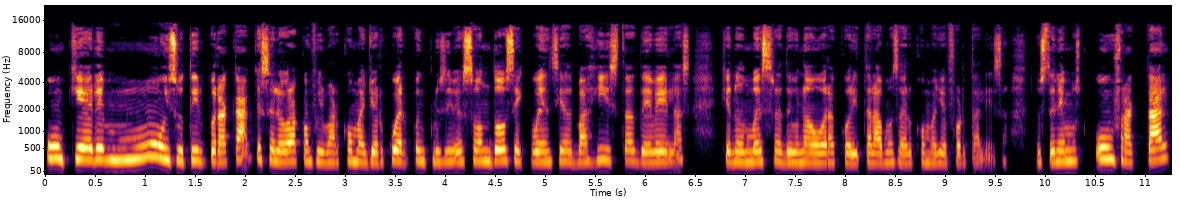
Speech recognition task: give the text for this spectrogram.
un quiebre muy sutil por acá que se logra confirmar con mayor cuerpo, inclusive son dos secuencias bajistas de velas que nos muestran de una hora que ahorita la vamos a ver con mayor fortaleza. Entonces tenemos un fractal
